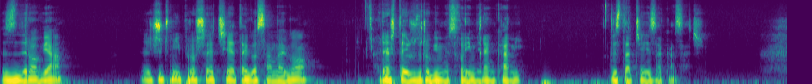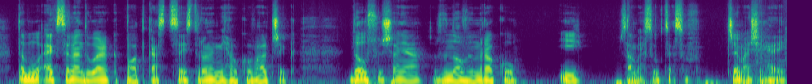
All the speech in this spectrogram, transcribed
zdrowia. Życz mi proszę Cię tego samego. Resztę już zrobimy swoimi rękami. Wystarczy je zakazać. To był Excellent Work Podcast z tej strony Michał Kowalczyk. Do usłyszenia w nowym roku i samych sukcesów. Trzymaj się, hej.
